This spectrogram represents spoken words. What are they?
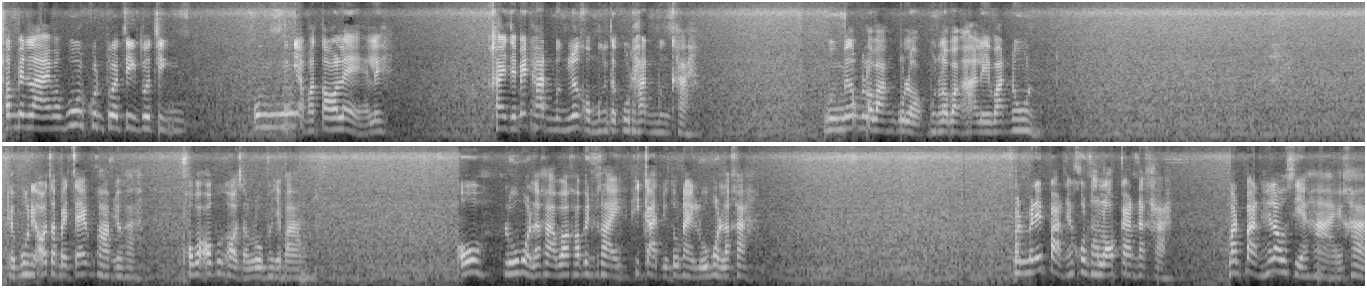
ทำเป็นไลน์มาพูดคุณตัวจริงตัวจริงมึงมึงอย่ามาตอแหลเลย ใครจะไม่ทันมึงเรื่องของมึงแต่กูทันมึงค่ะ มึงไม่ต้องระวังกูหรอก มึงระวังอาเลวัตนู่น เดี๋ยวพรุ่งนี้อ้อจะไปแจ้งความอยู่ค่ะ เพราะว่าอ้อเพิ่งออกจากโรงพยาบาล โอ้ รู้หมดแล้วค่ะ ว่าเขาเป็นใคร พิกัดอยู่ตรงไหนรู้หมดแล้วค่ะ มันไม่ได้ปั่นให้คนทะเลาะกันนะคะ มันปั่นให้เราเสียหายค่ะ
